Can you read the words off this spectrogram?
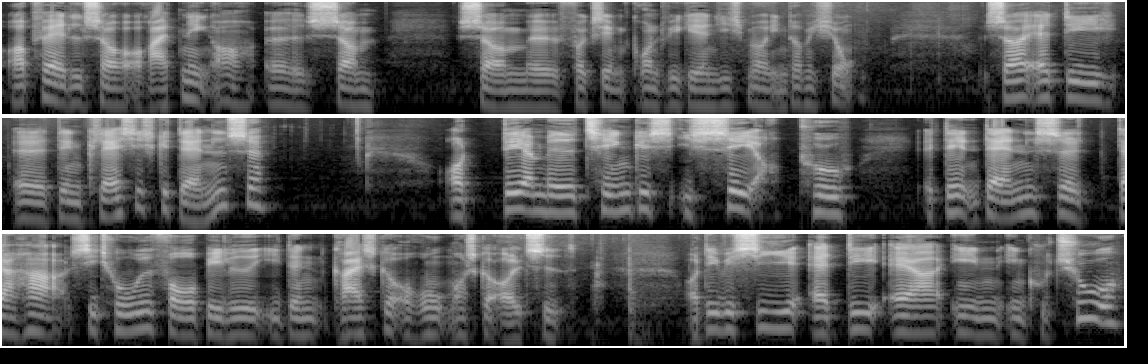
opfattelser og retninger, øh, som, som øh, for eksempel grundvigianisme og indre mission. Så er det øh, den klassiske dannelse, og dermed tænkes især på øh, den dannelse, der har sit hovedforbillede i den græske og romerske oldtid. Og det vil sige, at det er en, en kultur,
